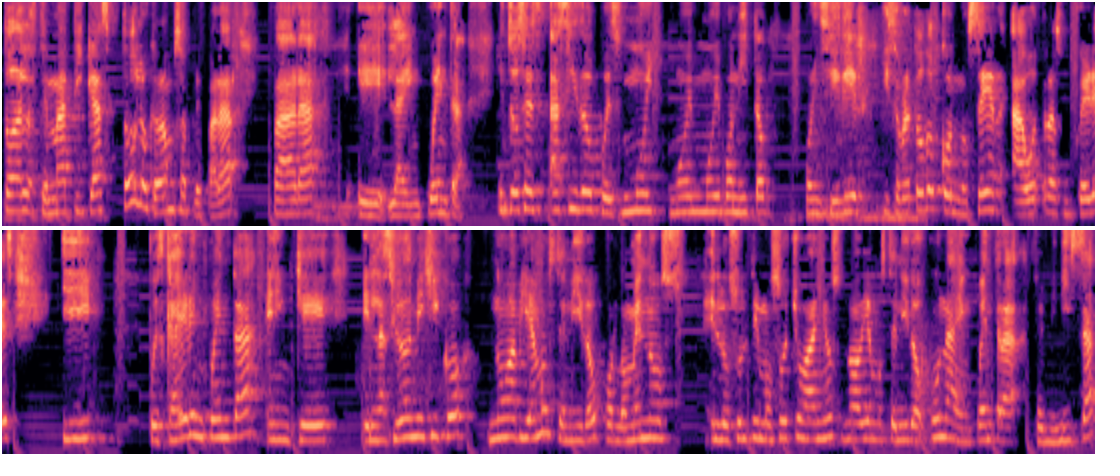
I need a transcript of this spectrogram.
todas las temáticas, todo lo que vamos a preparar para eh, la encuentra. Entonces ha sido pues muy, muy, muy bonito coincidir y sobre todo conocer a otras mujeres y pues caer en cuenta en que en la Ciudad de México no habíamos tenido, por lo menos en los últimos ocho años, no habíamos tenido una encuentra feminista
